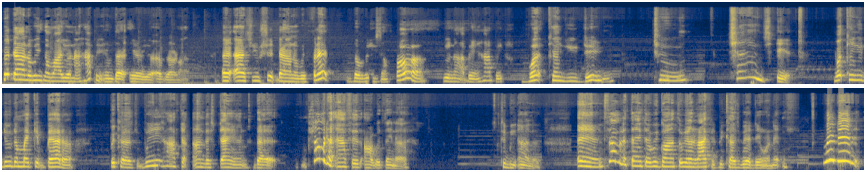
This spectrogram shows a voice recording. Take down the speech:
Put down the reason why you're not happy in that area of your life. And as you sit down and reflect the reason for you not being happy, what can you do to change it? What can you do to make it better? Because we have to understand that some of the answers are within us, to be honest. And some of the things that we're going through in life is because we're doing it. We did it.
